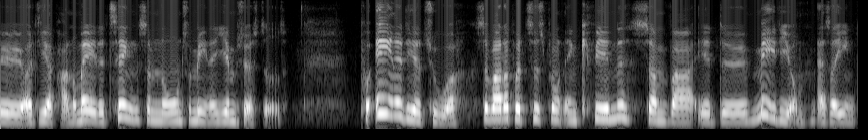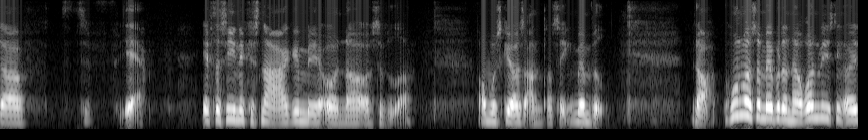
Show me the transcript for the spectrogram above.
øh, og de her paranormale ting, som nogen som mener hjemsøger stedet. På en af de her ture, så var der på et tidspunkt en kvinde, som var et øh, medium, altså en, der ja, efter sigende kan snakke med ånder og så videre. Og måske også andre ting, hvem ved. Nå, hun var så med på den her rundvisning, og i,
